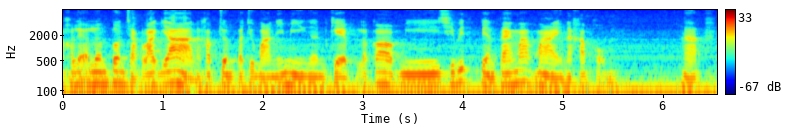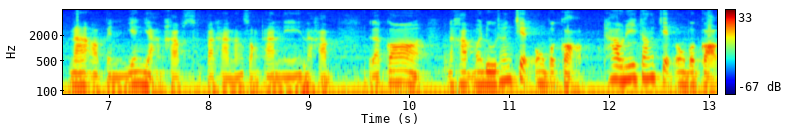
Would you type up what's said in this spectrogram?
เขาเรียกเริ่มต้นจากรากหญ้านะครับจนปัจจุบันนี้มีเงินเก็บ แล้วก็มีชีวิตเปลี่ยนแปลงมากมายนะครับผม นะน่าเอาเป็นเยี่ยงอย่างครับประธานทั้งสองท่านนี้นะครับ แล้วก็นะครับมาดูทั้ง 7 องค์ประกอบ เท่านี้ทั้ง 7 องค์ประกอบ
